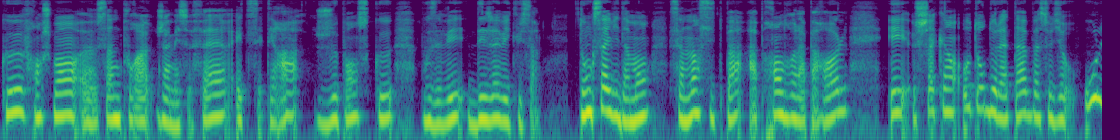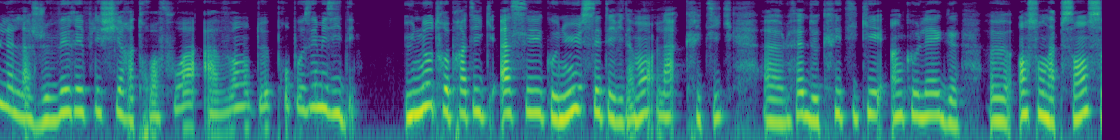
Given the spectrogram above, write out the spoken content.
que franchement euh, ça ne pourra jamais se faire, etc. Je pense que vous avez déjà vécu ça. Donc ça évidemment, ça n'incite pas à prendre la parole et chacun autour de la table va se dire là, je vais réfléchir à trois fois avant de proposer mes idées. Une autre pratique assez connue, c'est évidemment la critique, euh, le fait de critiquer un collègue euh, en son absence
